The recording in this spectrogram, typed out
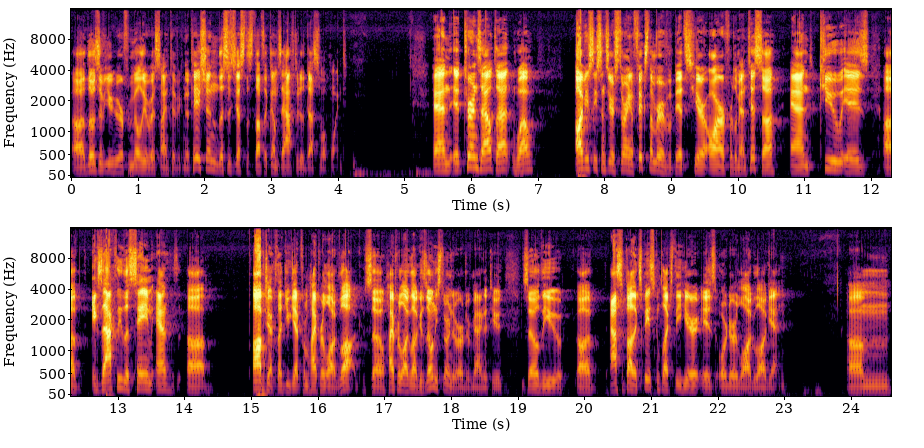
uh, those of you who are familiar with scientific notation, this is just the stuff that comes after the decimal point. And it turns out that, well, obviously since you're storing a fixed number of bits, here r for the mantissa, and q is uh, exactly the same uh, object that you get from hyperlog log. So hyperlog log is only stored in the order of magnitude. So the uh, asymptotic space complexity here is order log log n. Um,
